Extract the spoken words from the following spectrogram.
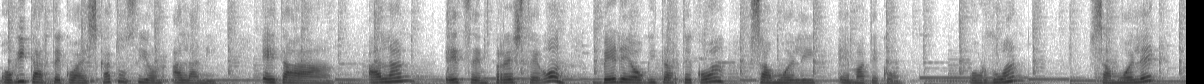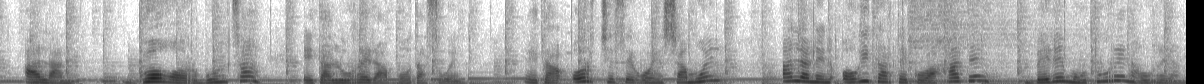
ogitartekoa eskatu zion Alani eta Alan etzen prestegon bere ogitartekoa Samueli emateko. Orduan, Samuelek alan gogor bultza eta lurrera bota zuen. Eta hortxe zegoen Samuel, alanen ogitartekoa jaten bere muturren aurrean.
